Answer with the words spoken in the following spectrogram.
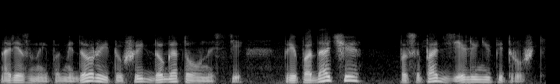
нарезанные помидоры и тушить до готовности. При подаче посыпать зеленью петрушки.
